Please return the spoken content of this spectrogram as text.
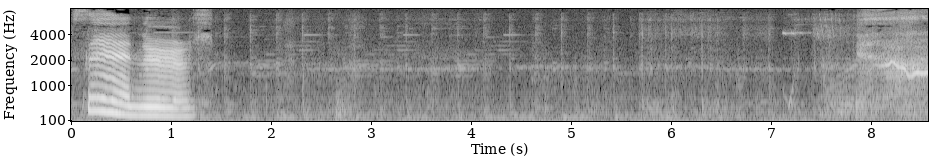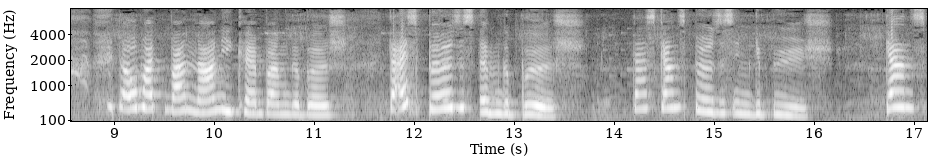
Sadness. Da oben hat ein Banani-Camper im Gebüsch. Da ist Böses im Gebüsch. Da ist ganz Böses im Gebüsch. Ganz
